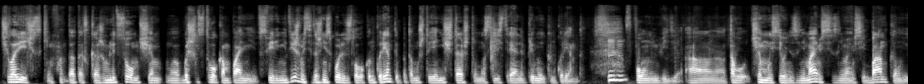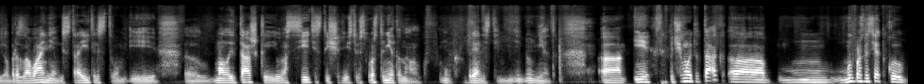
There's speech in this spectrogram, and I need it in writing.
человеческим, да, так скажем, лицом, чем э, большинство компаний в сфере недвижимости. Даже не использую слово конкуренты, потому что я не считаю, что у нас есть реально прямые конкуренты mm-hmm. в полном виде. А того, чем мы сегодня занимаемся, занимаемся и банком, и образованием, и строительством, и э, малоэтажкой, и у нас сети с 1200, то есть просто нет аналогов. Ну, в реальности ну, нет. А, и почему это так? А, мы просто себя такую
